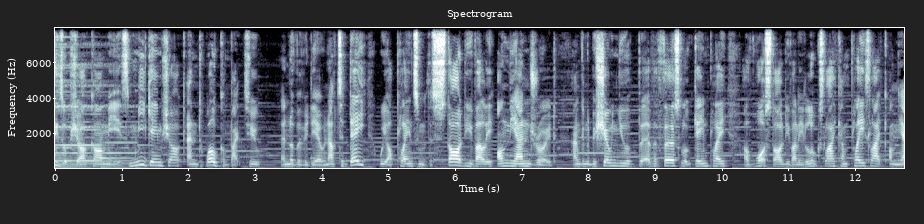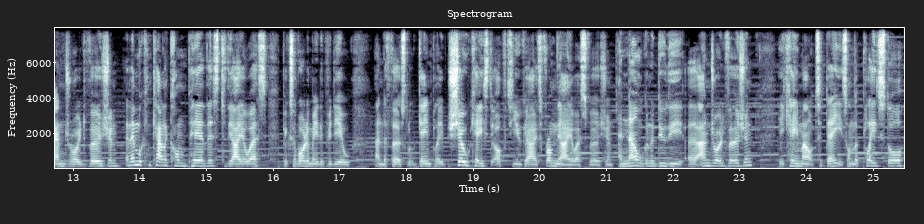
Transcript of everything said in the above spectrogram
is up Shark Army, it's me Game Shark and welcome back to another video. Now today we are playing some of the Stardew Valley on the Android. I'm going to be showing you a bit of a first look gameplay of what Stardew Valley looks like and plays like on the Android version and then we can kind of compare this to the iOS because I've already made a video and the first look gameplay showcased it off to you guys from the iOS version and now we're going to do the uh, Android version it came out today. It's on the Play Store.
